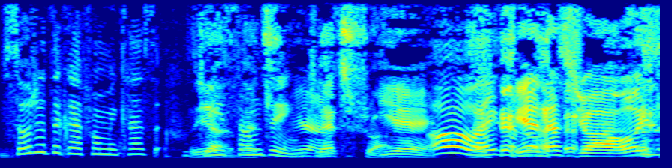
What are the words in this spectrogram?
So did the guy from Mi Casa, who Yeah, something. That's, that's Joao. Yeah. Oh, I yeah, that's Joao. Oh, he's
